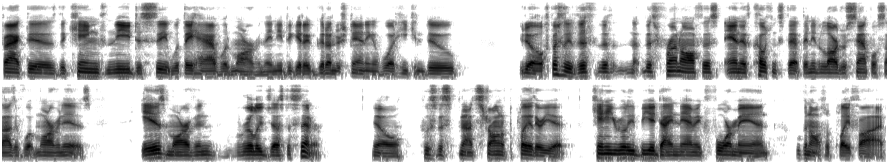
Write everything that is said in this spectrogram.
Fact is, the Kings need to see what they have with Marvin. They need to get a good understanding of what he can do you know, especially this this this front office and this coaching staff, they need a larger sample size of what Marvin is. Is Marvin really just a center? You know, who's just not strong enough to play there yet? Can he really be a dynamic four man who can also play five?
